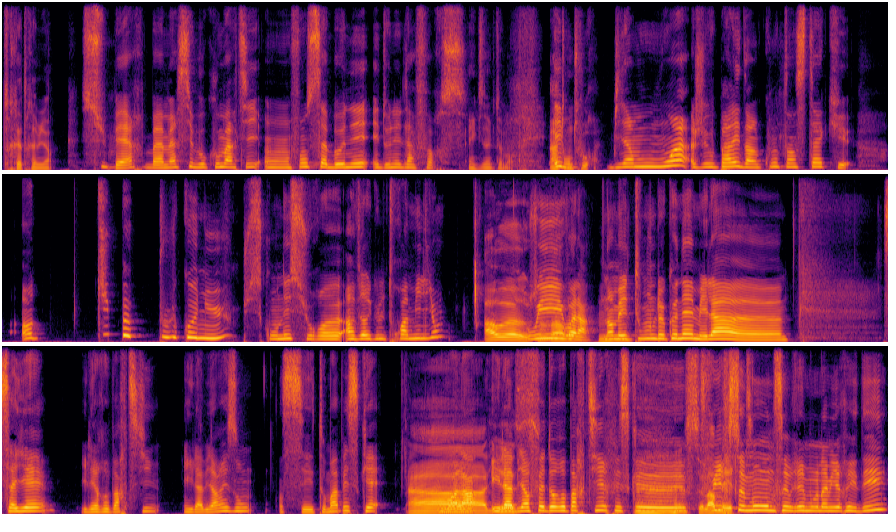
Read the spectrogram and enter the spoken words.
très très bien. Super. Bah merci beaucoup, Marty. On fonce s'abonner et donner de la force. Exactement. À Et ton tour. Bien, moi, je vais vous parler d'un compte Insta qui est un petit peu plus connu, puisqu'on est sur euh, 1,3 million. Ah ouais, oui, va, ouais. voilà. Non, Mhm. mais tout le monde le connaît, mais là, ça y est, il est reparti. Et il a bien raison. C'est Thomas Pesquet. Ah, voilà, il a bien fait de repartir puisque fuir ce monde, c'est vraiment la meilleure idée.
